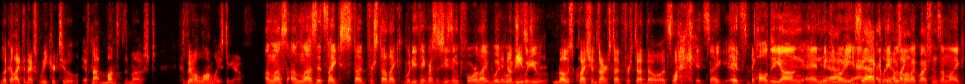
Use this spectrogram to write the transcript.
Look at like the next week or two, if not month the most, because we have a long ways to go. Unless unless it's like stud for stud, like what do you think rest of season for? Like would, yeah, no, would, these, would you most questions aren't stud for stud though. It's like it's like it's Paul DeJong and Mickey yeah, Moniak. Exactly. I think I'm was like, one of my questions. I'm like,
